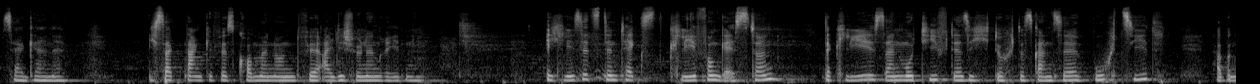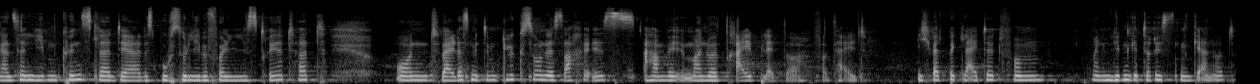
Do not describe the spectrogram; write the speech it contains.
Sehr gerne. Ich sage danke fürs Kommen und für all die schönen Reden. Ich lese jetzt den Text Klee von gestern. Der Klee ist ein Motiv, der sich durch das ganze Buch zieht. Habe einen ganz lieben Künstler, der das Buch so liebevoll illustriert hat. Und weil das mit dem Glück so eine Sache ist, haben wir immer nur drei Blätter verteilt. Ich werde begleitet von meinem lieben Gitarristen Gernot.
